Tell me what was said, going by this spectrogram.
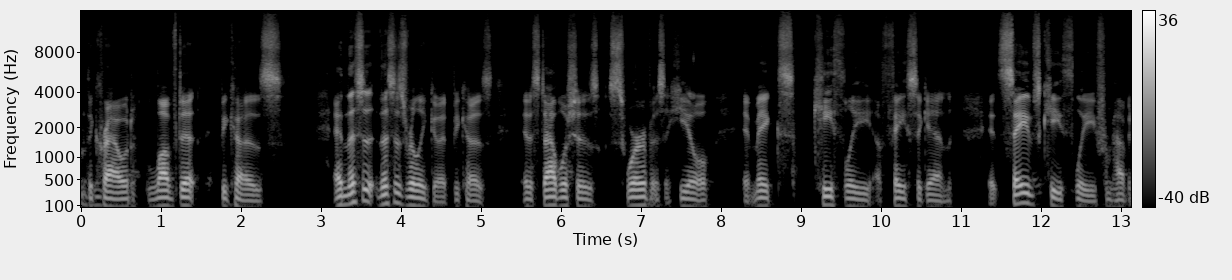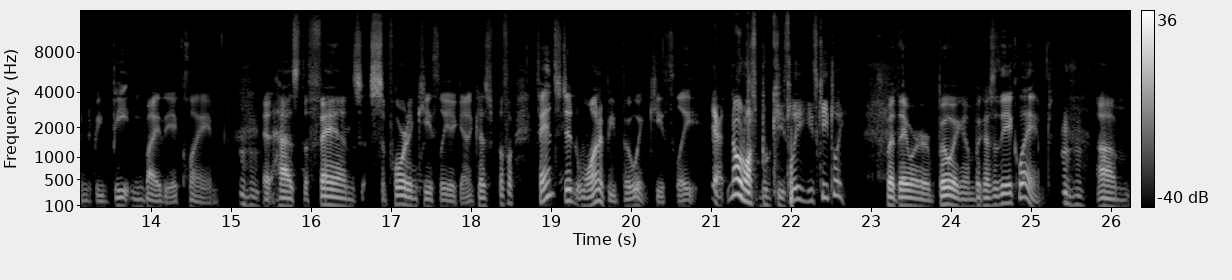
The Mhm. crowd loved it because, and this is this is really good because it establishes Swerve as a heel. It makes Keith Lee a face again. It saves Keith Lee from having to be beaten by the acclaim. Mhm. It has the fans supporting Keith Lee again because before fans didn't want to be booing Keith Lee, yeah. No one wants to boo Keith Lee. He's Keith Lee. But they were booing him because of the acclaimed. Mhm. Um,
